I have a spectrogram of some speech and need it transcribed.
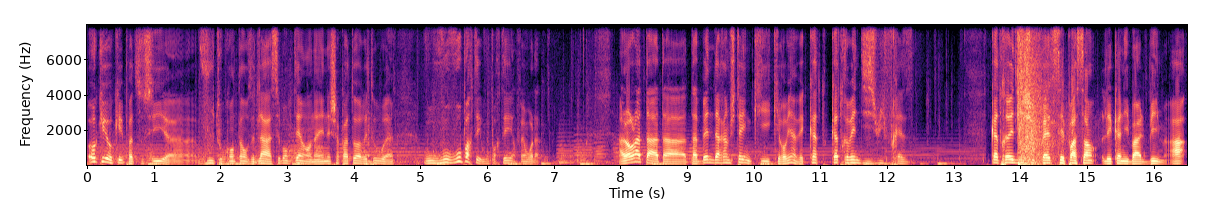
Ok, ok, pas de souci. euh, vous tout content, vous êtes là, c'est bon, putain, on a un échappatoire et tout. euh, vous, vous, vous partez, vous partez, enfin voilà. Alors là, t'as, Ben Darmstein qui, revient avec 4 98 fraises. 98 fraises, c'est passant, les cannibales, bim. Ah,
